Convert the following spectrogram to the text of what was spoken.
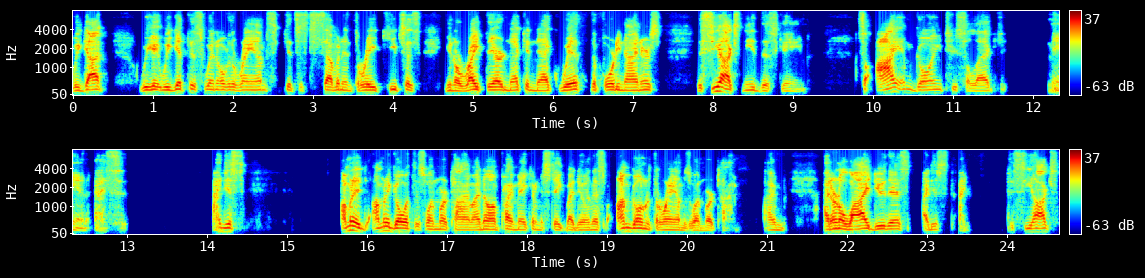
we got we get we get this win over the Rams, gets us to seven and three, keeps us, you know, right there neck and neck with the 49ers. The Seahawks need this game. So I am going to select, man, as I just I'm gonna I'm gonna go with this one more time. I know I'm probably making a mistake by doing this, I'm going with the Rams one more time. I'm I don't know why I do this. I just I the Seahawks,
